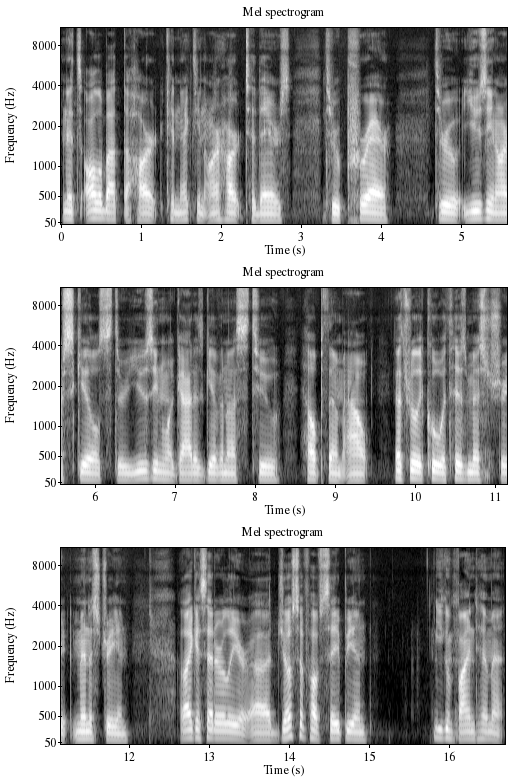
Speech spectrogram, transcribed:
And it's all about the heart, connecting our heart to theirs through prayer through using our skills, through using what God has given us to help them out. That's really cool with his ministry. Ministry and like I said earlier, uh, Joseph Hovsepian, you can find him at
